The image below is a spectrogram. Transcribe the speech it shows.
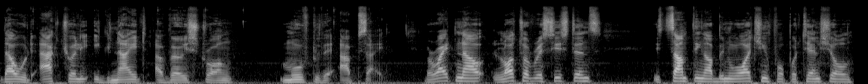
that would actually ignite a very strong move to the upside. But right now, lots of resistance. It's something I've been watching for potential,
